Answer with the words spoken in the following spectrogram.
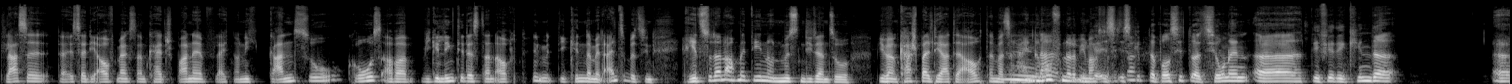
Klasse, da ist ja die Aufmerksamkeitsspanne vielleicht noch nicht ganz so groß, aber wie gelingt dir das dann auch, die Kinder mit einzubeziehen? Redst du dann auch mit denen und müssen die dann so, wie beim Kasperltheater auch, dann was reinrufen oder wie machst du es, das? Es da? gibt ein paar Situationen, äh, die für die Kinder, äh,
